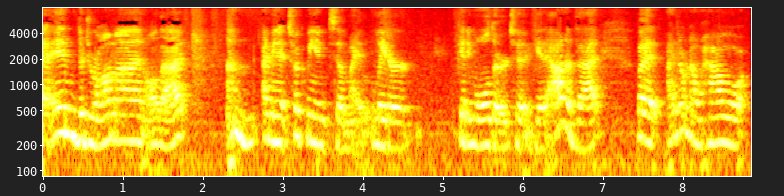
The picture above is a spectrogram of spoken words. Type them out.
in the drama and all that. I mean, it took me until my later getting older to get out of that. But I don't know how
